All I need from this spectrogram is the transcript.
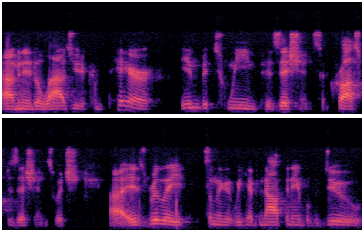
um, and it allows you to compare in between positions, across positions, which uh, is really something that we have not been able to do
